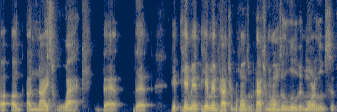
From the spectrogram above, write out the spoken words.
a, a, a nice whack that that him and him and Patrick Mahomes. But Patrick Mahomes is a little bit more elusive,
